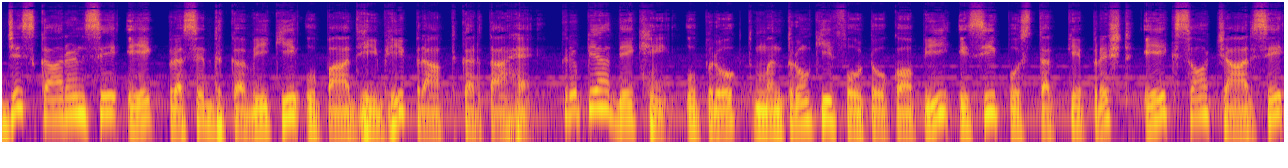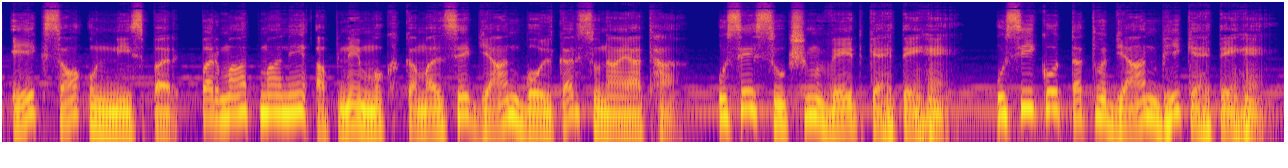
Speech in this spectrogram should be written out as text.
जिस कारण से एक प्रसिद्ध कवि की उपाधि भी प्राप्त करता है। कृपया देखें उपरोक्त मंत्रों की फोटोकॉपी इसी पुस्तक के पृष्ठ 104 से 119 पर। परमात्मा ने अपने मुख कमल से ज्ञान बोलकर सुनाया था। उसे सूक्ष्म वेद कहते हैं। उसी को तत्व ज्ञान भी कहते हैं।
